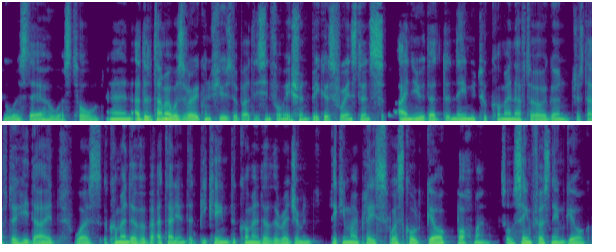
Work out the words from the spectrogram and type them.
who was there who was told. And at the time, I was very confused about this information because, for instance, I knew that the name who took command after Eugen, just after he died, was a commander of a battalion that became the commander of the regiment, taking my place, was called Georg Borchmann. So same first name, Georg.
